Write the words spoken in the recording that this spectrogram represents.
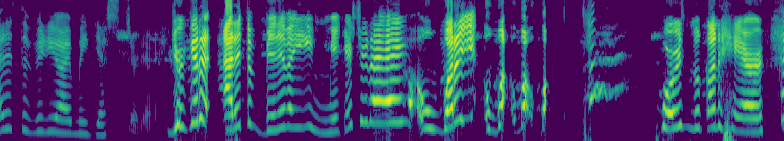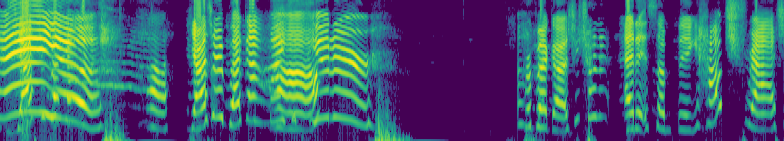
edit the video I made yesterday. You're gonna edit the video that you made yesterday? What are you? What? What? what? Pours milk on hair. Hey! Yes, Rebecca. Yes, Rebecca. My uh-huh. computer! Rebecca, she's trying to edit something. How trash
